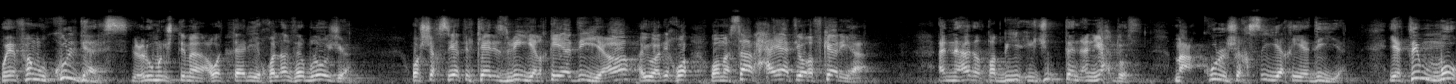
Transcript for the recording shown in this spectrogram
ويفهمه كل دارس لعلوم الاجتماع والتاريخ والأنثروبولوجيا والشخصيات الكاريزمية القيادية آه أيها الإخوة ومسار حياتها وأفكارها. أن هذا طبيعي جدا أن يحدث مع كل شخصية قيادية يتم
